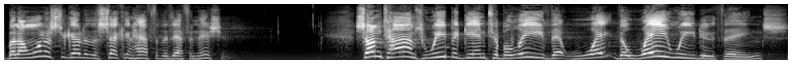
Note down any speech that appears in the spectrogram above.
but I want us to go to the second half of the definition. Sometimes we begin to believe that way, the way we do things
